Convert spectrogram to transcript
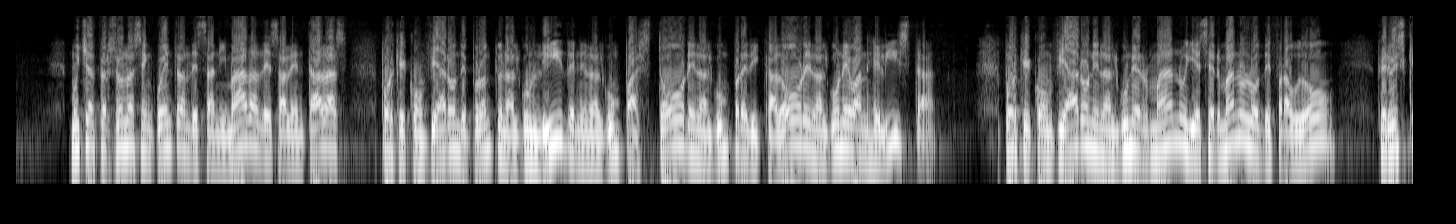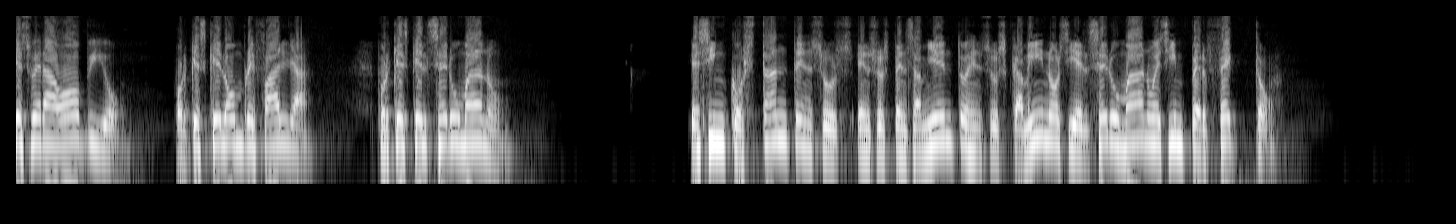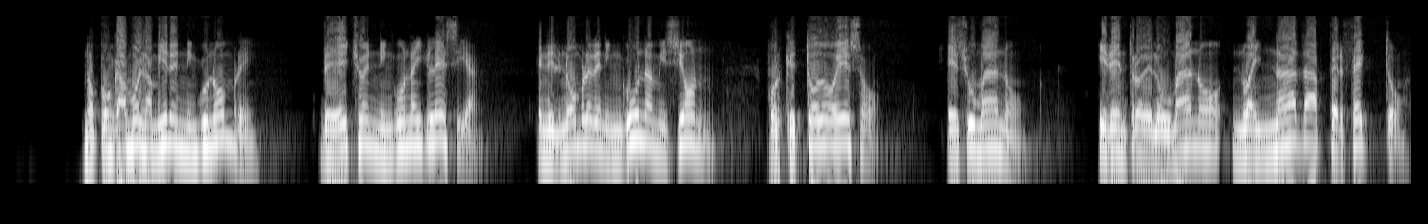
Muchas personas se encuentran desanimadas, desalentadas, porque confiaron de pronto en algún líder, en algún pastor, en algún predicador, en algún evangelista. porque confiaron en algún hermano y ese hermano los defraudó. Pero es que eso era obvio, porque es que el hombre falla, porque es que el ser humano es inconstante en sus, en sus pensamientos, en sus caminos, y el ser humano es imperfecto. No pongamos la mira en ningún hombre, de hecho en ninguna iglesia, en el nombre de ninguna misión, porque todo eso es humano, y dentro de lo humano no hay nada perfecto.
